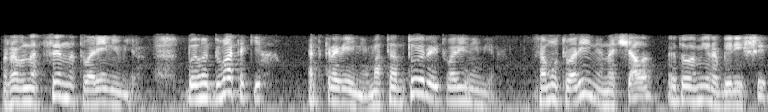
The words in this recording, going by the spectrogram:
равноценно творению мира. Было два таких откровения – Матан Тойра и творение мира – само творение, начало этого мира, Берешит,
